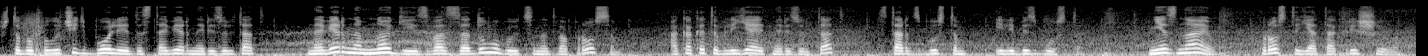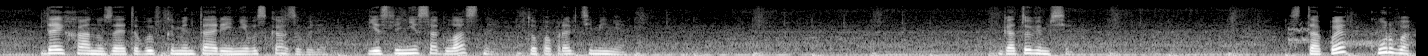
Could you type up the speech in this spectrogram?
чтобы получить более достоверный результат. Наверное, многие из вас задумываются над вопросом, а как это влияет на результат, старт с бустом или без буста. Не знаю, просто я так решила. Дай Хану за это вы в комментарии не высказывали. Если не согласны, то поправьте меня. Готовимся. Стопе, курва.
